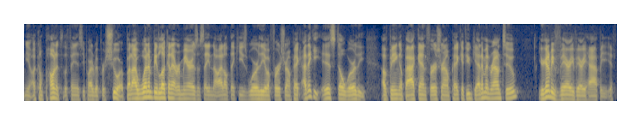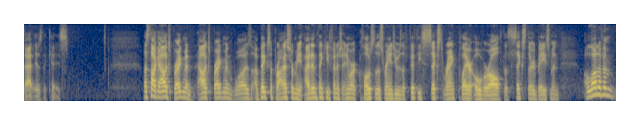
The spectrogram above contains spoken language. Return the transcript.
you know a component to the fantasy part of it for sure. But I wouldn't be looking at Ramirez and saying no, I don't think he's worthy of a first round pick. I think he is still worthy of being a back end first round pick. If you get him in round two, you're going to be very very happy if that is the case. Let's talk Alex Bregman. Alex Bregman was a big surprise for me. I didn't think he'd finish anywhere close to this range. He was the 56th ranked player overall, the sixth third baseman a lot of him,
